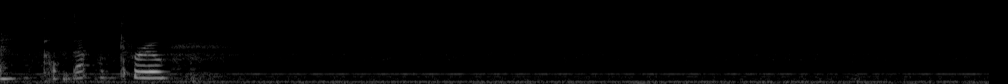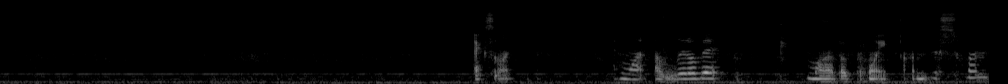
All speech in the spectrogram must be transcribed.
And comb that one through. Excellent. I want a little bit more of a point on this one.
